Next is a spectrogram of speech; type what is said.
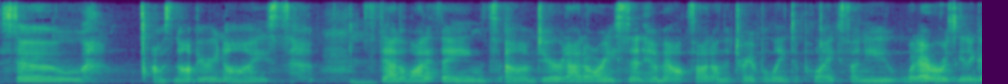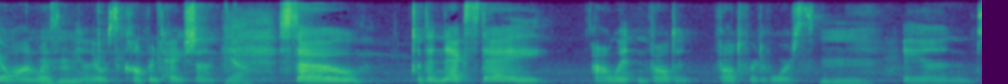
So I was not very nice. Mm. Said a lot of things. Um, Jared, I'd already sent him outside on the trampoline to play because I knew mm. whatever was going to go on was, mm-hmm. you know, there was a confrontation. Yeah. So the next day, I went and filed a, filed for divorce, and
